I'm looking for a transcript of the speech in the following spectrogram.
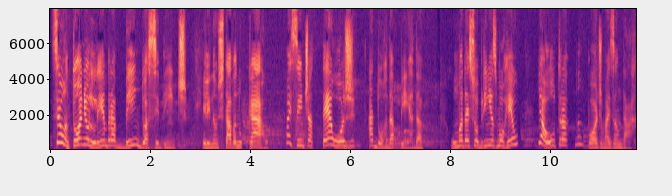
Seu Antônio lembra bem do acidente. Ele não estava no carro, mas sente até hoje a dor da perda. Uma das sobrinhas morreu e a outra não pode mais andar.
